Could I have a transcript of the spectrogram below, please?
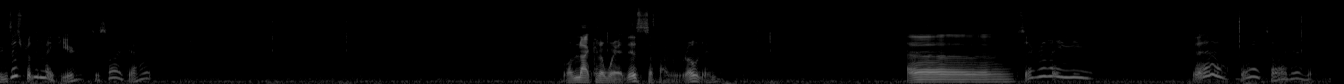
Is this really my gear? Is this all I got? Well, I'm not gonna wear this if I'm Ronin. Uh, is that really? Yeah, that's all I got.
